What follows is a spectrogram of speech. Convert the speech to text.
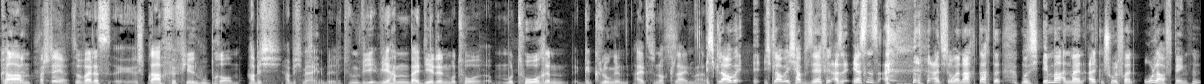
kam. Verstehe. So, weil das äh, sprach für viel Hubraum, habe ich, habe ich mir eingebildet. Wie, wie haben bei dir denn Motor, Motoren geklungen, als du noch klein warst? Ich glaube, ich glaube, ich habe sehr viel, also erstens, als ich drüber nachdachte, muss ich immer an meinen alten Schulfreund Olaf denken.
